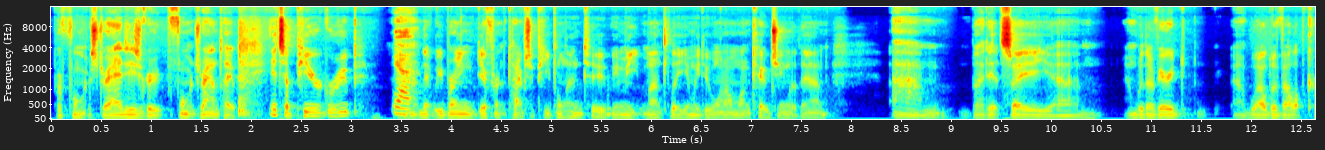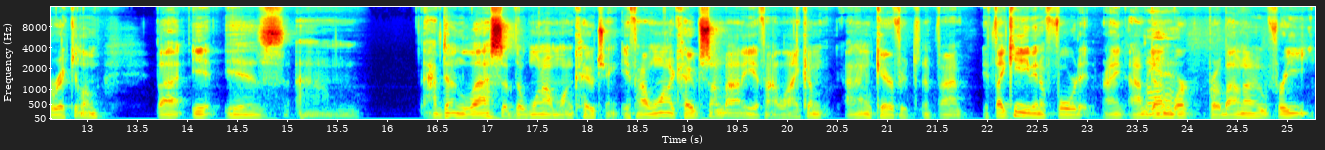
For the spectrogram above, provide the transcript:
performance strategies group, performance roundtable. It's a peer group Yeah. uh, that we bring different types of people into. We meet monthly and we do one-on-one coaching with them. Um, but it's a um, with a very uh, well-developed curriculum. But it is. Um, I've done less of the one-on-one coaching. If I want to coach somebody, if I like them, I don't care if it's if I if they can't even afford it. Right? I've done work pro bono, free,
